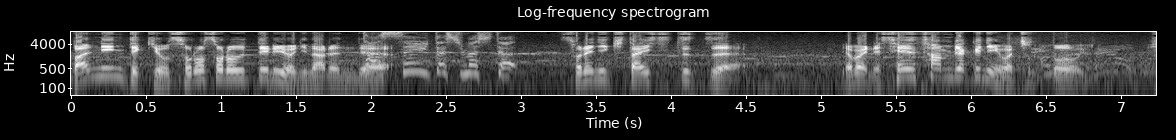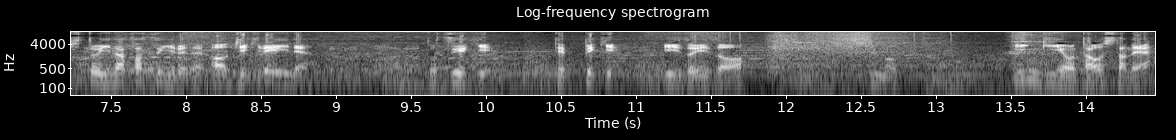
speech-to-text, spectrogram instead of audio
万人敵をそろそろ撃てるようになるんで、達成いたしましたそれに期待しつつ、やばいね、1300人はちょっと人いなさすぎるね。あ、激励いいね。突撃、鉄壁、いいぞいいぞ。しまったインギンを倒したね。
